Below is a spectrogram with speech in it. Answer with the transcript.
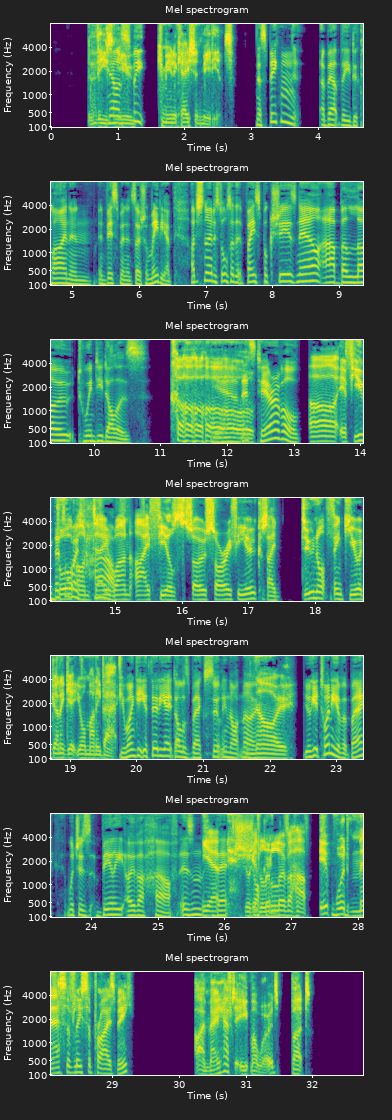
these now, new spe- communication mediums. now, speaking about the decline in investment in social media, I just noticed also that Facebook shares now are below twenty dollars. Oh, Yeah, that's terrible. Oh, if you That's bought on day one, I feel so sorry for you because I do not think you are going to get your money back. You won't get your $38 back. Certainly not. No. No. You'll get 20 of it back, which is barely over half. Isn't Yeah, that you'll get a little over half. It would massively surprise me. I may have to eat my words, but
